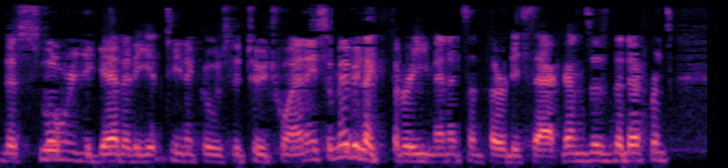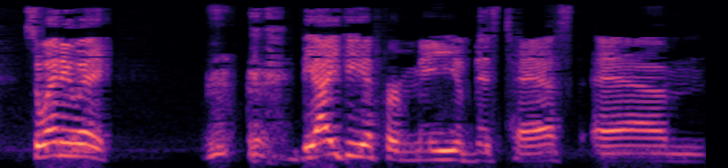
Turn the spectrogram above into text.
the slower you get at 18, it goes to 220. So maybe like three minutes and 30 seconds is the difference. So anyway, the idea for me of this test, um,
